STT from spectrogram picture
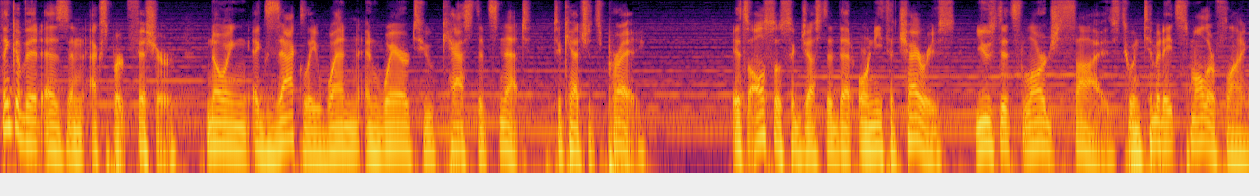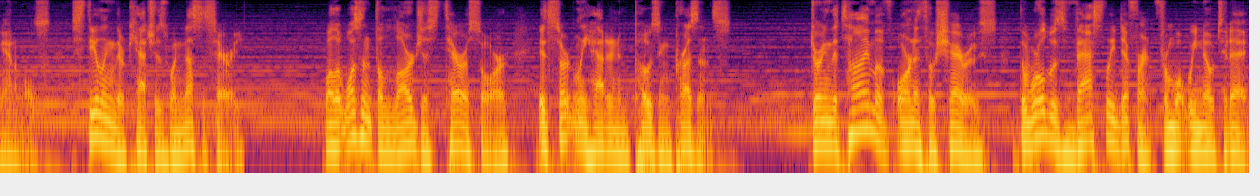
Think of it as an expert fisher, knowing exactly when and where to cast its net to catch its prey. It's also suggested that Ornithocheirus used its large size to intimidate smaller flying animals, stealing their catches when necessary. While it wasn't the largest pterosaur, it certainly had an imposing presence. During the time of Ornithocheirus, the world was vastly different from what we know today.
